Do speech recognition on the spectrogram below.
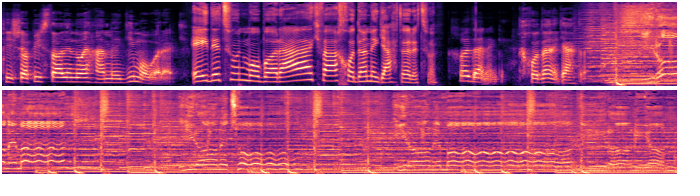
پیشا پیش سال نو همگی مبارک. عیدتون مبارک و خدا نگهدارتون. خدا نگه. خدا نگهدار. ایران من ایران تو ایران ما ایرانیان.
